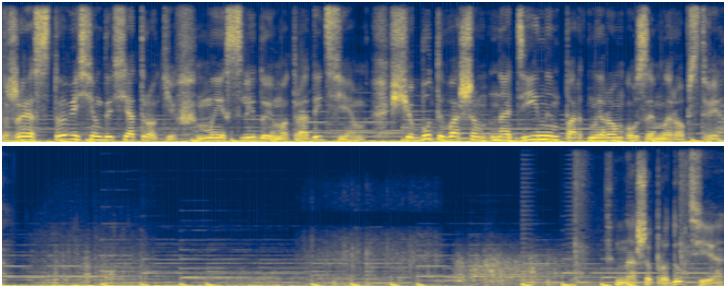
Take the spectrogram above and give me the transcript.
Вже 180 років ми слідуємо традиціям, щоб бути вашим надійним партнером у землеробстві. Наша продукція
